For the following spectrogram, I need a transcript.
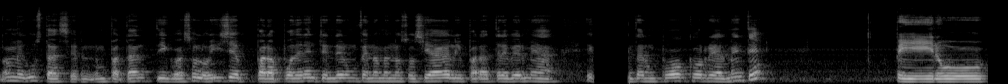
no me gusta ser un patán, digo, eso lo hice para poder entender un fenómeno social y para atreverme a un poco realmente. Pero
